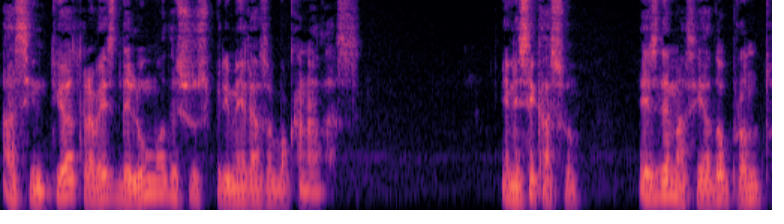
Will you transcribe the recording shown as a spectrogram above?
asintió a través del humo de sus primeras bocanadas. En ese caso, es demasiado pronto.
